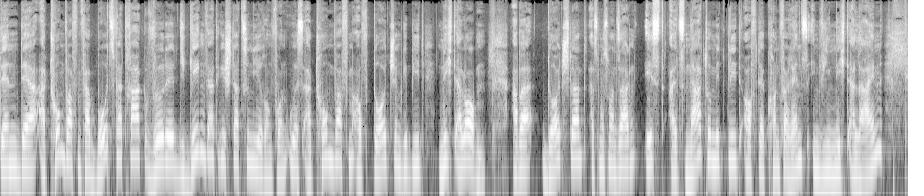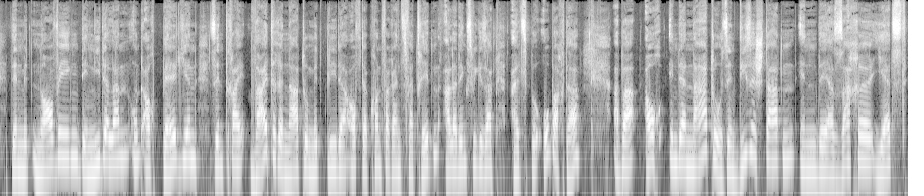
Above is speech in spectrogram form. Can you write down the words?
Denn der Atomwaffenverbotsvertrag würde die gegenwärtige Stationierung von US-Atomwaffen auf deutschem Gebiet nicht erlauben. Aber Deutschland, das muss man sagen, ist als NATO-Mitglied auf der Konferenz in Wien nicht allein. Denn mit Norwegen, den Niederlanden und auch Belgien sind drei weitere NATO-Mitglieder auf der Konferenz vertreten. Allerdings, wie gesagt, als Beobachter. Aber auch in der NATO NATO sind diese Staaten in der Sache jetzt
